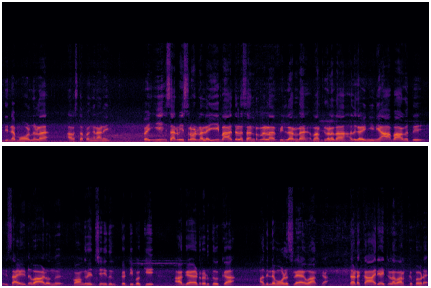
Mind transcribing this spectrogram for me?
ഇതിന്റെ മുകളിൽ നിന്നുള്ള അവസ്ഥ ഇപ്പം എങ്ങനെയാണ് ഇപ്പം ഈ സർവീസ് റോഡിനല്ല ഈ ഭാഗത്തുള്ള സെന്ററിലുള്ള പില്ലറിന്റെ വർക്കുകൾ അതാ അത് കഴിഞ്ഞ്. ഇനി ആ ഭാഗത്ത് സൈഡ് വാളൊന്ന് കോൺക്രീറ്റ് ചെയ്ത് കെട്ടിപ്പൊക്കി ആ ഗേഡർ എടുത്ത് വെക്കുക. അതിന്റെ മുകളിൽ സ്ലാബ് വാർക്കുക. ഇതാട്ടെ കാര്യമായിട്ടുള്ള വർക്ക് ഇപ്പോൾ ഇവിടെ.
